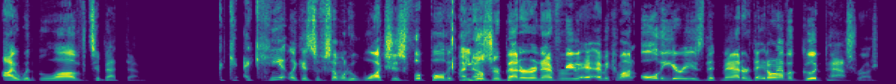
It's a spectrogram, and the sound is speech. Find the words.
I would love to bet them. I can't like as if someone who watches football, the Eagles are better in every. I mean, come on, all the areas that matter. They don't have a good pass rush.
